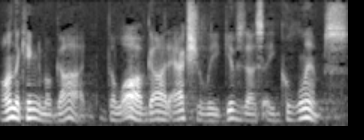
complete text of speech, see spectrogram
on the kingdom of God, the law of God actually gives us a glimpse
